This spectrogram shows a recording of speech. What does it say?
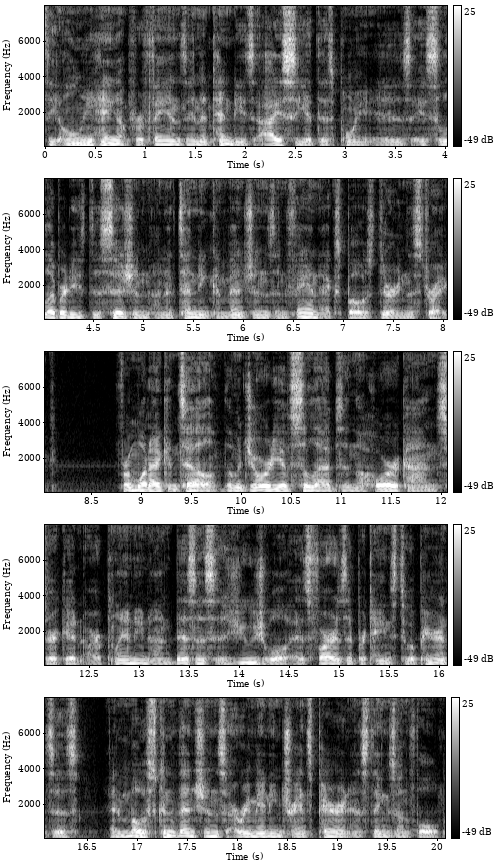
the only hangup for fans and attendees I see at this point is a celebrity's decision on attending conventions and fan expos during the strike. From what I can tell, the majority of celebs in the HorrorCon circuit are planning on business as usual as far as it pertains to appearances, and most conventions are remaining transparent as things unfold.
